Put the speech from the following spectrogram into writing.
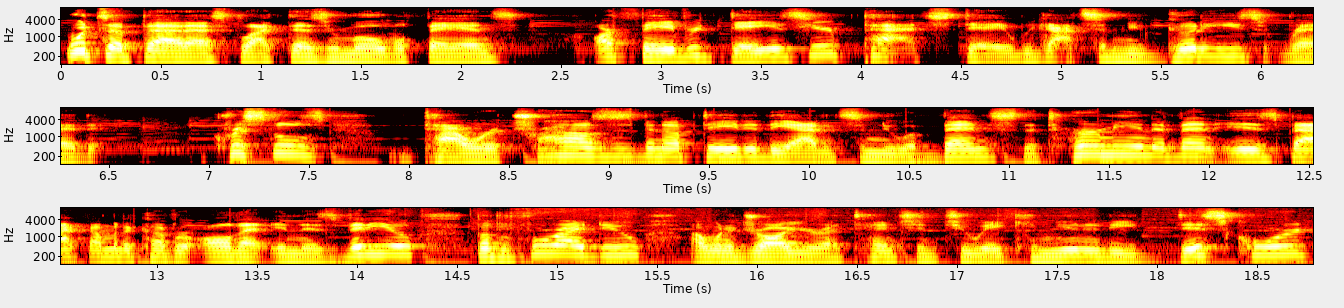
What's up, badass Black Desert Mobile fans? Our favorite day is here, Patch Day. We got some new goodies, red crystals, Tower Trials has been updated. They added some new events. The Terrmian event is back. I'm going to cover all that in this video. But before I do, I want to draw your attention to a community Discord.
